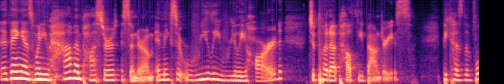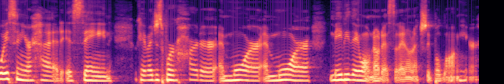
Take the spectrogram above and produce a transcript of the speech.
the thing is, when you have imposter syndrome, it makes it really, really hard to put up healthy boundaries because the voice in your head is saying, okay, if I just work harder and more and more, maybe they won't notice that I don't actually belong here.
